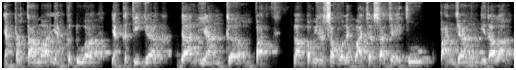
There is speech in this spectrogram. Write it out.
Yang pertama, yang kedua, yang ketiga, dan yang keempat. Nah, pemirsa boleh baca saja itu panjang di dalam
